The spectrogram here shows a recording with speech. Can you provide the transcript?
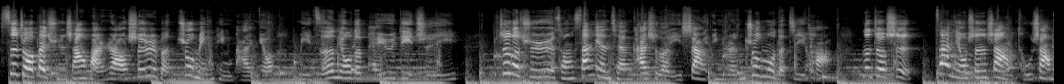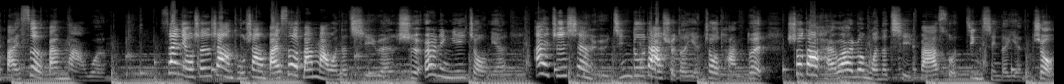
四周被群山环绕，是日本著名品牌牛米泽牛的培育地之一。这个区域从三年前开始了一项引人注目的计划，那就是在牛身上涂上白色斑马纹。在牛身上涂上白色斑马纹的起源是二零一九年爱知县与京都大学的研究团队受到海外论文的启发所进行的研究。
